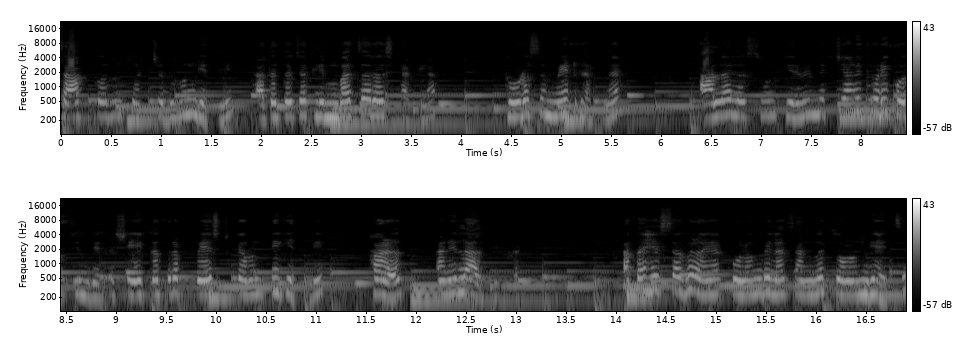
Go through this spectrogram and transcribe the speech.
साफ करून स्वच्छ धुवून घेतली. आता त्याच्यात लिंबाचा रस टाकला. थोडस मीठ घातलं आलं लसूण हिरवी मिरची आणि थोडी कोथिंबीर अशी एकत्र पेस्ट करून ती घेतली. हळद आणि लाल तिखट. आता हे सगळं या कोलंबीला चांगलं चोळून घ्यायचं.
